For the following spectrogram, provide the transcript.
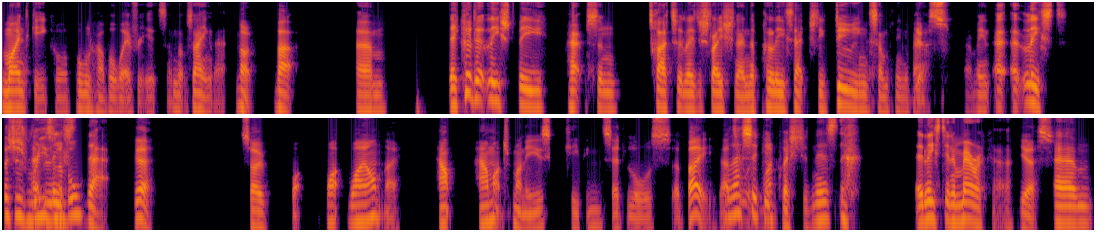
MindGeek or Pornhub or whatever it is. I'm not saying that. No. But um, there could at least be perhaps some tighter legislation and the police actually doing something about Yes. it. I mean, at, at least That's just reasonable. that. So, what, what, why aren't they? How, how much money is keeping said laws at bay? well, that's a good question. There's, at least in America, Yes. um,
